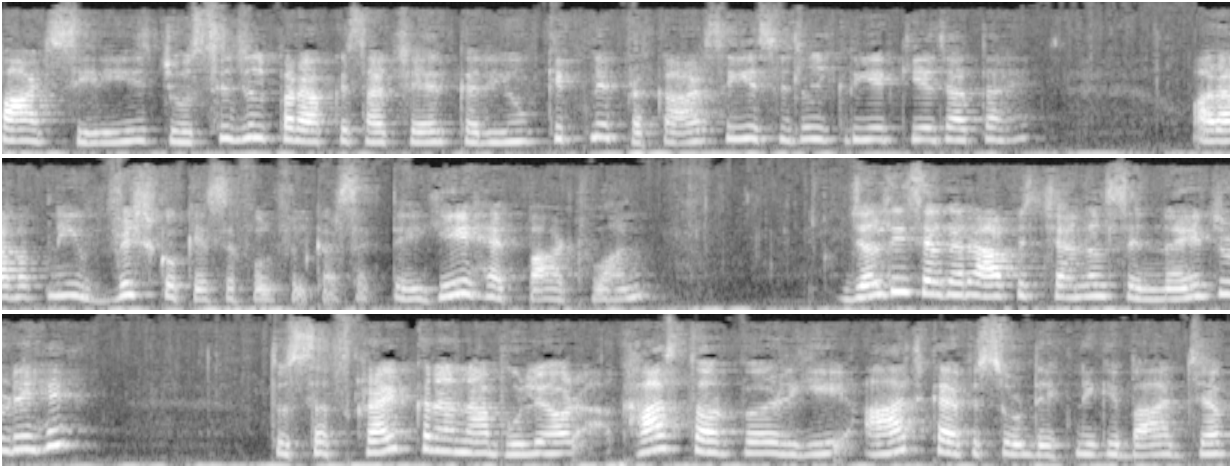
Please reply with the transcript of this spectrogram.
पार्ट सीरीज़ जो सिजल पर आपके साथ शेयर कर रही हूँ, कितने प्रकार से ये सिजल क्रिएट किया जाता है। और आप अपनी विश को कैसे फुलफिल कर सकते हैं? ये है पार्ट वन जल्दी से अगर आप इस चैनल से नए जुड़े हैं तो सब्सक्राइब करना ना भूलें और खास तौर पर ये आज का एपिसोड देखने के बाद जब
